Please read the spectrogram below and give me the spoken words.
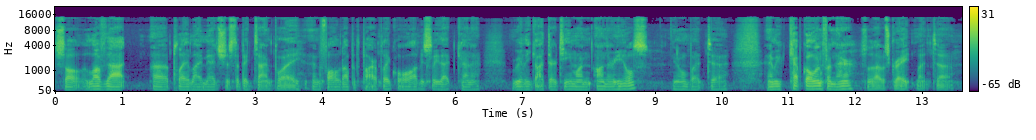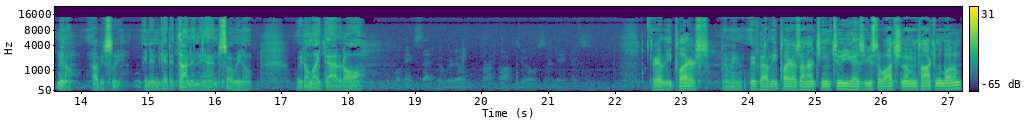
so love that uh, play by Mitch, just a big time play, and followed up with the power play goal. Obviously, that kind of really got their team on, on their heels, you know. But uh, and we kept going from there, so that was great. But uh, you know, obviously, we didn't get it done in the end, so we don't we don't like that at all. What makes that Huberdeau Barkov duo so dangerous? They're elite players. I mean, we've got elite players on our team too. You guys are used to watching them and talking about them.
